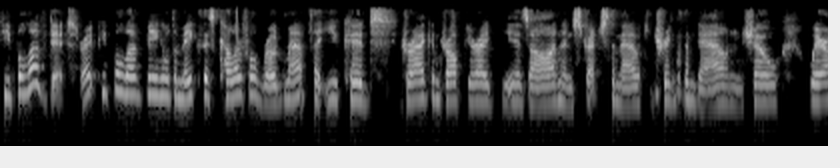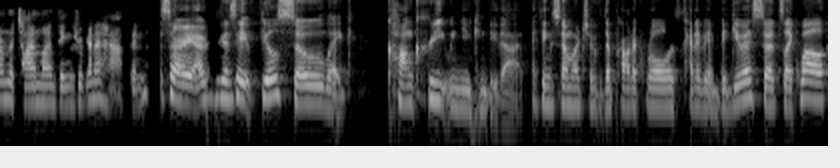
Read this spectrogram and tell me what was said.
people loved it, right? People loved being able to make this colorful roadmap that you could drag and drop your ideas on and stretch them out and shrink them down and show where on the timeline things were going to happen. Sorry, I was going to say it feels so like concrete when you can do that. I think so much of the product role is kind of ambiguous. So it's like, well,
